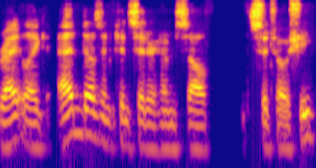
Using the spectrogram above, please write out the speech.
right? Like Ed doesn't consider himself Satoshi.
